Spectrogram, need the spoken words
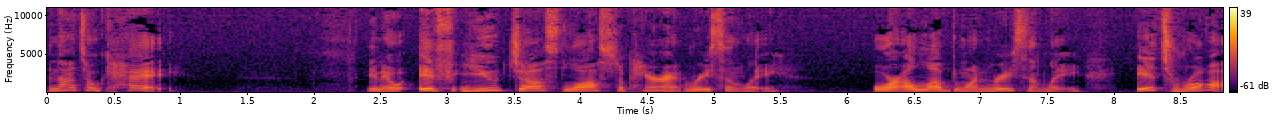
And that's okay. You know, if you just lost a parent recently or a loved one recently, it's raw.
